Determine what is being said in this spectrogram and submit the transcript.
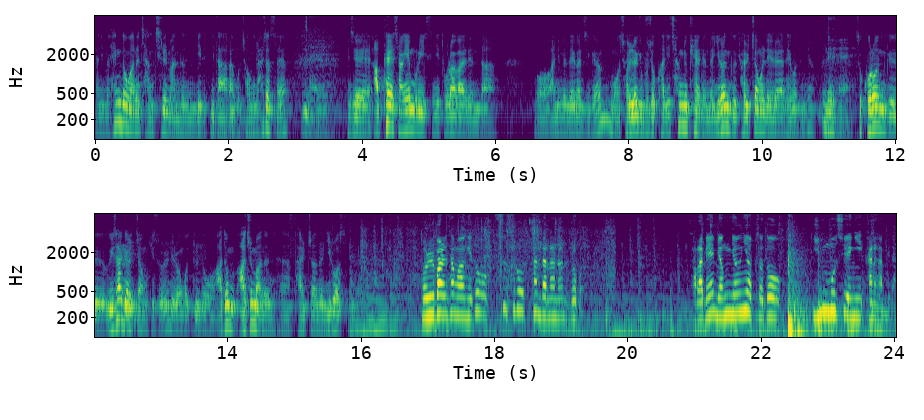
아니면 행동하는 장치를 만드는 일이다라고 정의를 하셨어요. 네. 이제 앞에 장애물이 있으니 돌아가야 된다. 뭐 아니면 내가 지금 뭐 전력이 부족하니 착륙해야 된다. 이런 그 결정을 내려야 되거든요. 네. 그래서 그런 그 의사결정 기술 이런 것들도 아주 아주 많은 아, 발전을 이루었습니다. 돌발 상황에도 스스로 판단하는 로봇. 사람의 명령이 없어도 임무 수행이 가능합니다.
